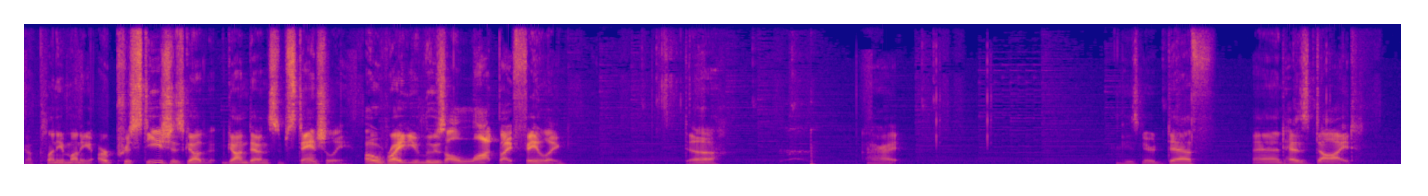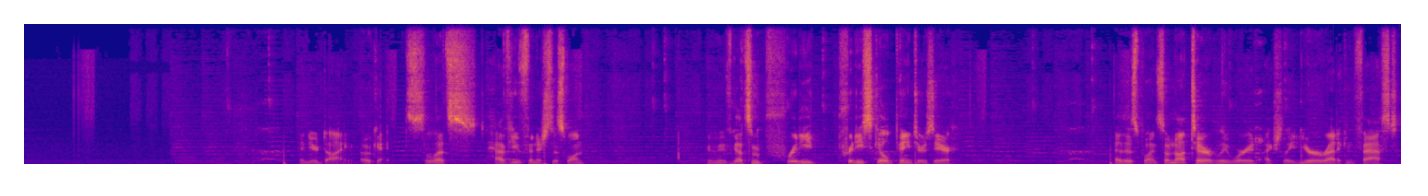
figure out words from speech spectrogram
Got plenty of money. Our prestige has got gone down substantially. Oh, right. You lose a lot by failing. Duh. Alright. He's near death and has died. And you're dying. Okay, so let's have you finish this one. We've got some pretty, pretty skilled painters here. At this point, so I'm not terribly worried. Actually, you're erratic and fast.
